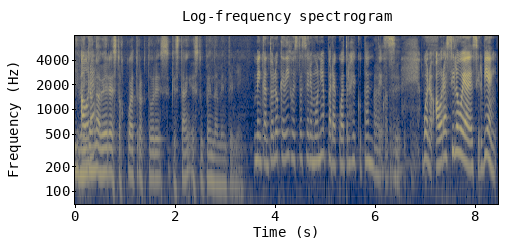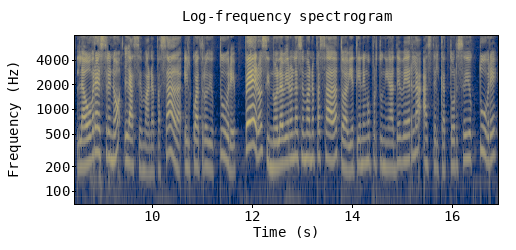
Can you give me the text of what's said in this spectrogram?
Y vengan a ver a estos cuatro actores que están estupendamente bien. Me encantó lo que dijo, esta ceremonia para cuatro ejecutantes. Bueno, ahora sí lo voy a decir bien. La obra estrenó la semana pasada, el 4 de octubre, pero si no la vieron la semana pasada, todavía tienen oportunidad de verla hasta el 14 de octubre,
